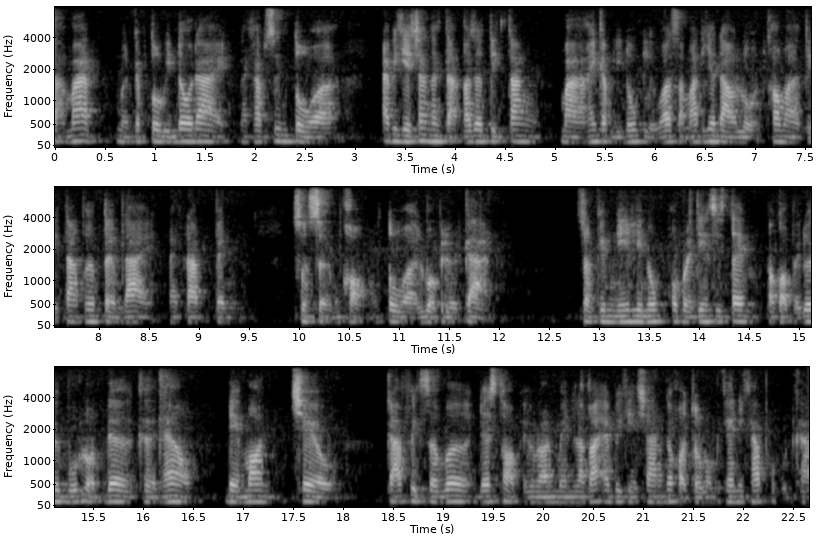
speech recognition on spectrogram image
สามารถเหมือนกับตัว Windows ได้นะครับ ซึ่งตัวแอปพลิเคชันต่างๆ ก็จะติดตั้งมาให้กับ Linux หรือว่าสามารถที่จะดาวน์โหลดเข้ามาติดตั้งเพิ่มเติมได้นะครับ เป็นส่วนเสริมของตัวระบบปฏิบัติการสำหรับคลิปนี้ Linux Operating System ประกอบไปด้วย bootloader kernel daemon shell graphic server desktop environment แล้วก็แอปพลิเคชันก็ขอจบลงแค่นี้ครับ ขอบคุณครับ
